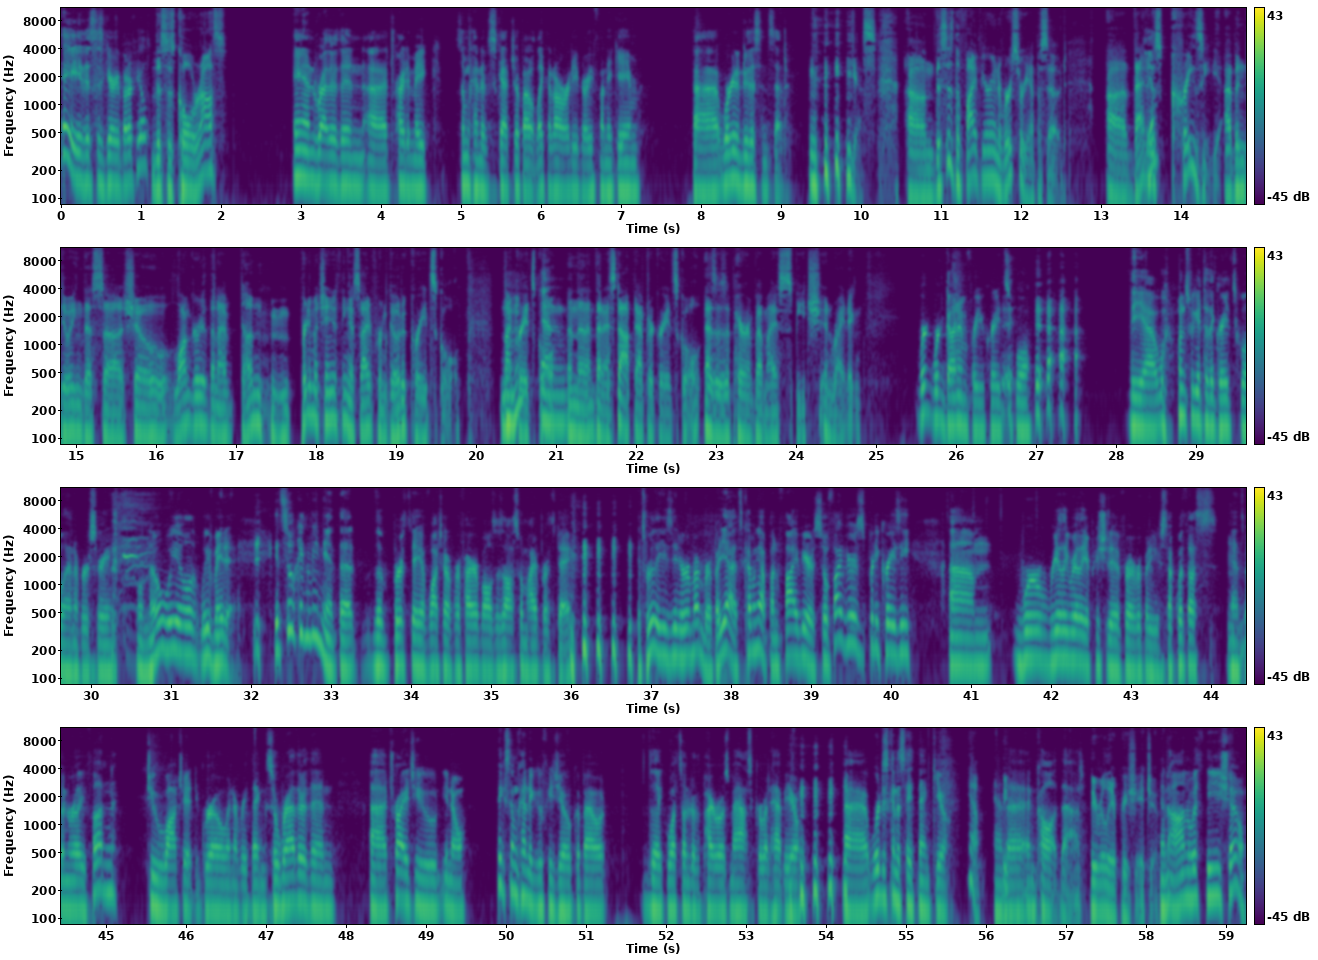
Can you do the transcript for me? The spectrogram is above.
Hey, this is Gary Butterfield. This is Kole Ross. And rather than uh, try to make some kind of sketch about like an already very funny game, uh, we're going to do this instead. yes. Um, this is the five year anniversary episode. Uh, that Yep. is crazy. I've been doing this uh, show longer than I've done pretty much anything aside from go to grade school. Not Mhm. grade school. And- And, then, then I stopped after grade school, as is apparent by my speech and writing. We're we're gunning for you, grade school. the uh, once we get to the grade school anniversary, we'll know we'll we've made it. It's so convenient that the birthday of Watch Out for Fireballs is also my birthday. it's really easy to remember. But yeah, it's coming up on five years. So five years is pretty crazy. Um, we're really really appreciative for everybody who stuck with us, and it's been really fun to watch it grow and everything. So rather than uh, try to you know make some kind of goofy joke about like what's under the pyro's mask or what have you, uh, we're just going to say thank you Yeah. and we, uh, and call it that. we really appreciate you. And on with the show.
